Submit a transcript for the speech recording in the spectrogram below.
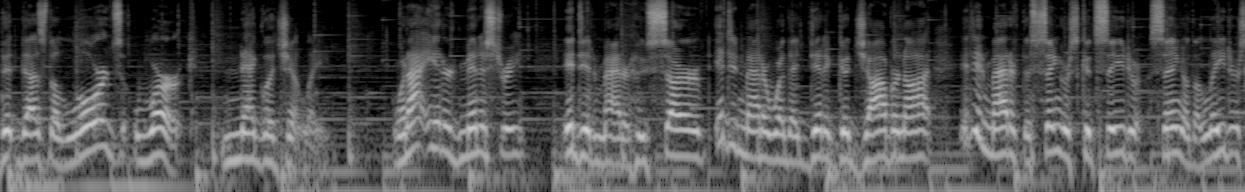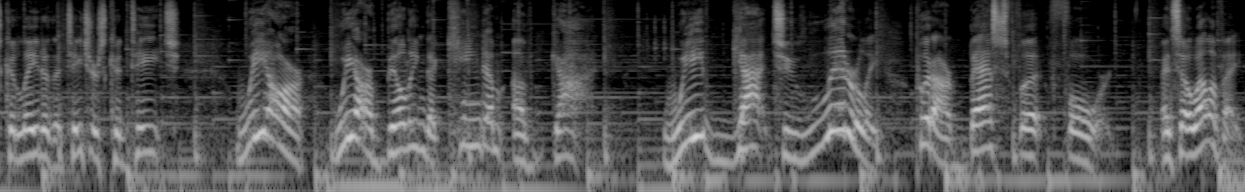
that does the Lord's work negligently. When I entered ministry, it didn't matter who served. It didn't matter whether they did a good job or not. It didn't matter if the singers could sing or the leaders could lead or the teachers could teach. We are, we are building the kingdom of God. We've got to literally put our best foot forward. And so elevate.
